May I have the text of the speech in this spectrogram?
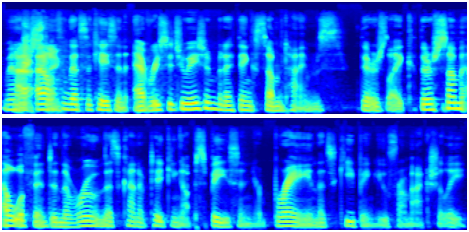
I mean, I, I don't think that's the case in every situation, but I think sometimes there's like there's some elephant in the room that's kind of taking up space in your brain that's keeping you from actually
